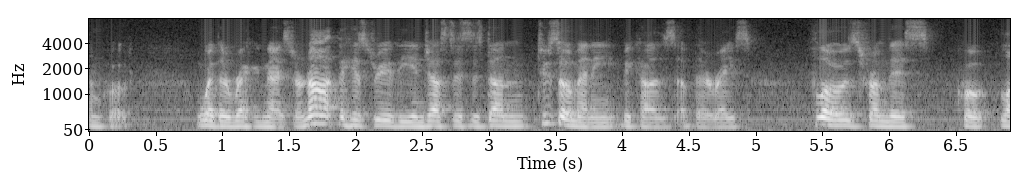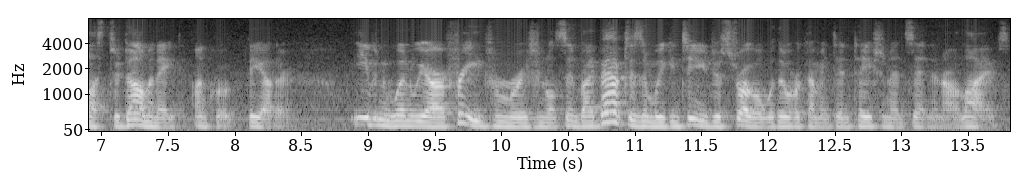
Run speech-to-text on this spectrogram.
unquote. Whether recognized or not, the history of the injustices done to so many because of their race flows from this, quote, lust to dominate, unquote, the other. Even when we are freed from original sin by baptism, we continue to struggle with overcoming temptation and sin in our lives.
